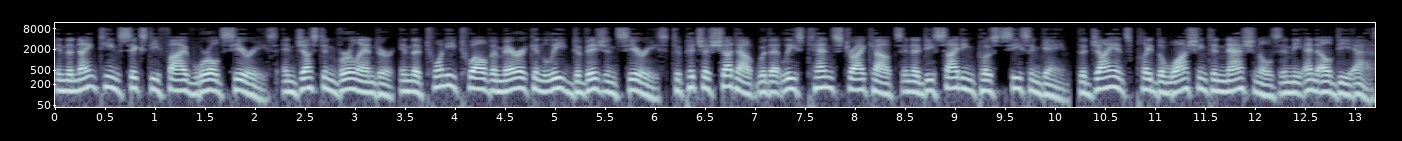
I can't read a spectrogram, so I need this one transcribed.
in the 1965 World Series and Justin Verlander in the 2012 American League Division Series to pitch a shutout with at least 10 strikeouts in a deciding postseason game. The Giants played the Washington Nationals in the NLDS.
